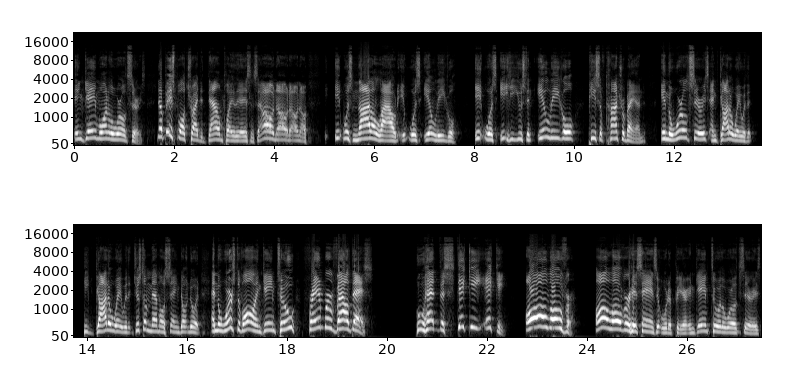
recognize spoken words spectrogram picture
in game one of the World Series. Now, baseball tried to downplay this and say, oh, no, no, no. It was not allowed. It was illegal. It was, he used an illegal piece of contraband in the World Series and got away with it. He got away with it. Just a memo saying don't do it. And the worst of all in game two, Framber Valdez, who had the sticky icky all over, all over his hands, it would appear, in game two of the World Series.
